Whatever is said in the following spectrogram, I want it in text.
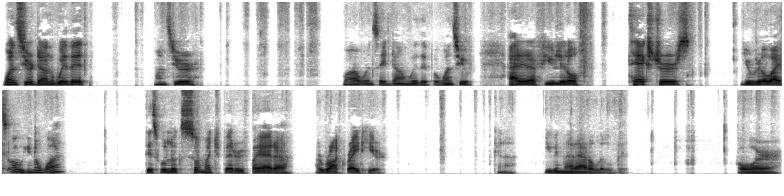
once you're done with it, once you're, well, I wouldn't say done with it, but once you've added a few little textures, you realize, oh, you know what? This would look so much better if I add a, a rock right here. Kind of even that out a little bit. Or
